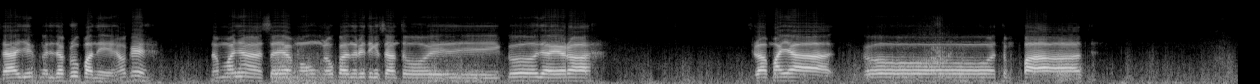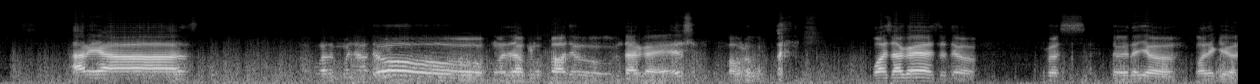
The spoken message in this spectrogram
Saya tidak lupa nih oke namanya saya mau melakukan reading santuy ke daerah Silamaya ke tempat area apa namanya tuh nggak lupa tuh bentar guys. Mau lu. Puasa guys itu terus itu aja konek ya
